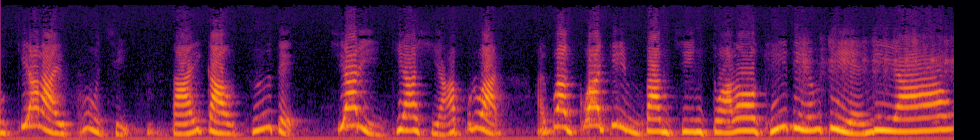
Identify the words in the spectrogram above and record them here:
就家来父亲来到此地，家里家下不乱，我赶紧帮金大佬起顶点了。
